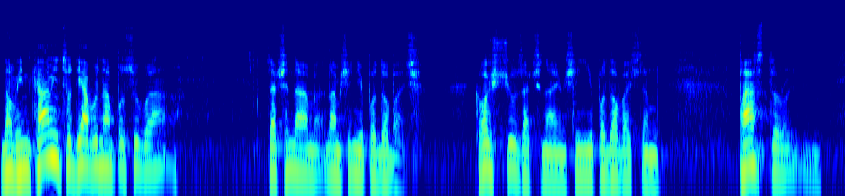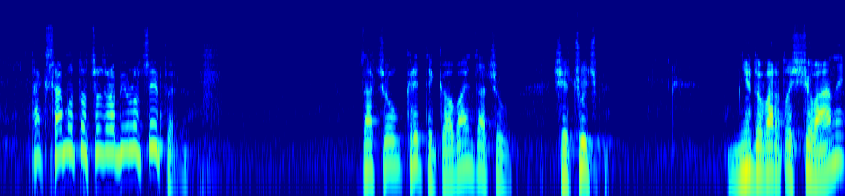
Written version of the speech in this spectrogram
nowinkami, co diabeł nam posuwa, zaczyna nam się nie podobać. Kościół, zaczynają się nie podobać nam pastor. Tak samo to, co zrobił Lucyfer. Zaczął krytykować, zaczął się czuć niedowartościowany.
